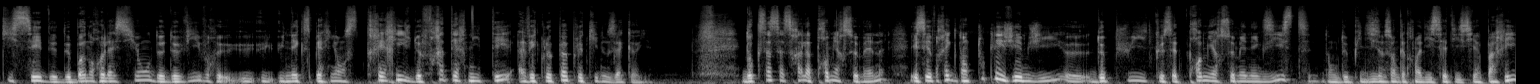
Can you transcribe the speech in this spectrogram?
tisser de, bonnes relations, de vivre une expérience très riche de fraternité avec le peuple qui nous accueille. Donc ça, ça sera la première semaine. Et c'est vrai que dans toutes les GMJ, euh, depuis que cette première semaine existe, donc depuis 1997 ici à Paris,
